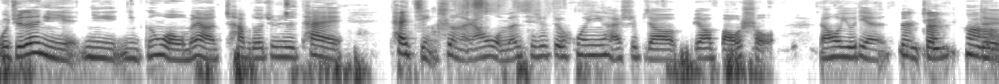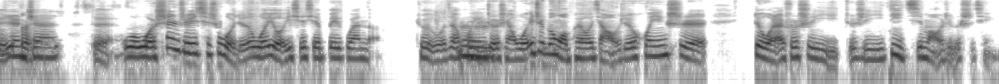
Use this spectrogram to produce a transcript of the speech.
我觉得你你你跟我我们俩差不多，就是太太谨慎了。然后我们其实对婚姻还是比较比较保守，然后有点认真，对认真。对我我甚至于其实我觉得我有一些些悲观的，就我在婚姻这个事情，我一直跟我朋友讲，我觉得婚姻是对我来说是以就是一地鸡毛这个事情。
